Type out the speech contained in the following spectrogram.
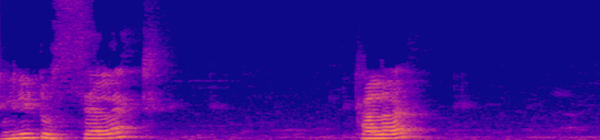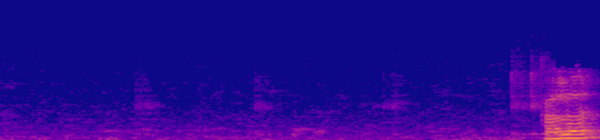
we need to select color. Color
